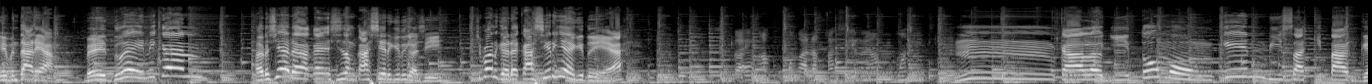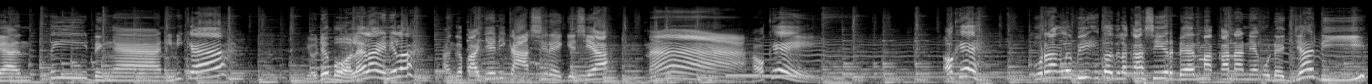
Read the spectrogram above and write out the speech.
Eh, bentar, yang. By the way, ini kan harusnya ada kayak sistem kasir gitu gak sih? Cuman gak ada kasirnya gitu ya. Enggak yang aku mah gak ada kasirnya aku mah. Hmm, kalau gitu mungkin bisa kita ganti dengan ini kah? Yaudah boleh lah inilah. Anggap aja ini kasir ya guys ya. Nah, oke. Oke, kurang lebih itu adalah kasir dan makanan yang udah jadi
